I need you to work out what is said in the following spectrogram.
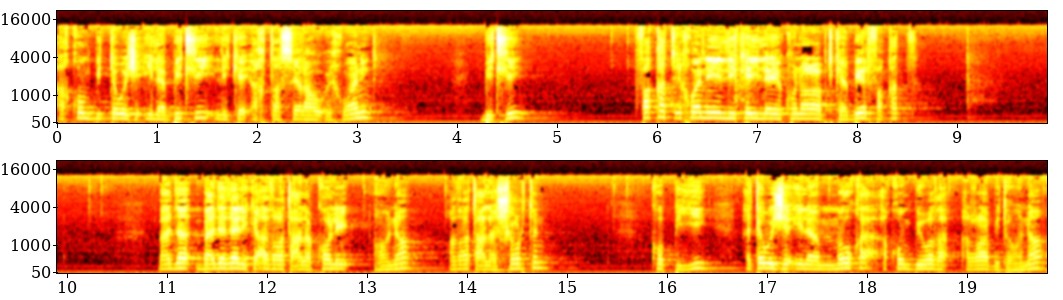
أقوم بالتوجه إلى Bitly لكي أختصره إخواني. Bitly. فقط إخواني لكي لا يكون رابط كبير فقط. بعد بعد ذلك أضغط على coller هنا. أضغط على shorten copy أتوجه إلى موقع أقوم بوضع الرابط هنا.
